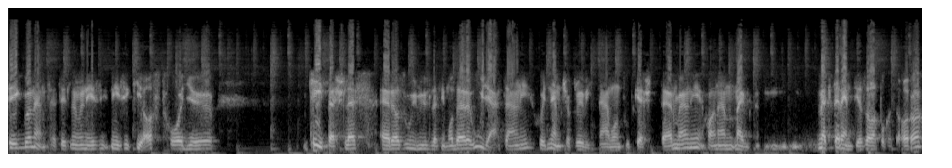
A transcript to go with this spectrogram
cégből nem feltétlenül nézi, nézi ki azt, hogy képes lesz erre az új műzleti modellre úgy átállni, hogy nem csak rövid távon tud cash termelni, hanem meg, megteremti az alapokat arra,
